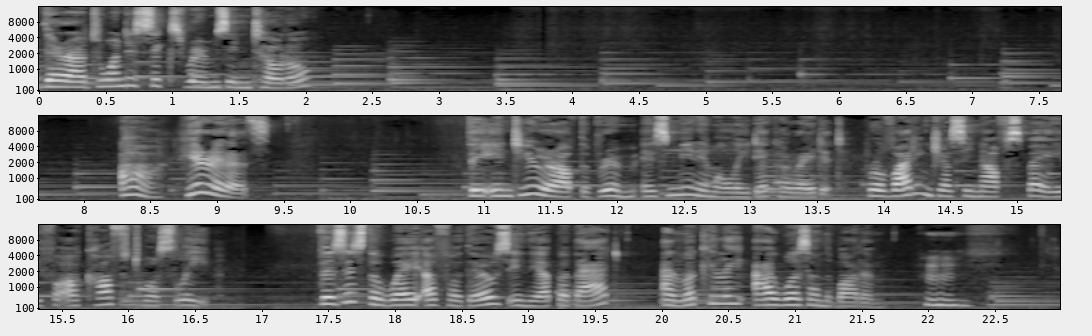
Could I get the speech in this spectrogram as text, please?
There are 26 rooms in total. Ah, here it is. The interior of the room is minimally decorated, providing just enough space for a comfortable sleep. This is the way up for those in the upper bed, and luckily I was on the bottom.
